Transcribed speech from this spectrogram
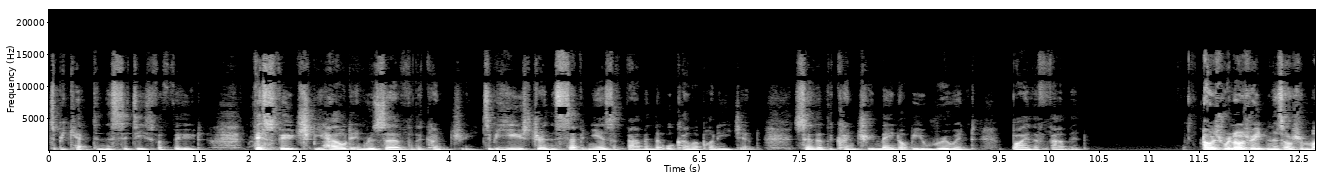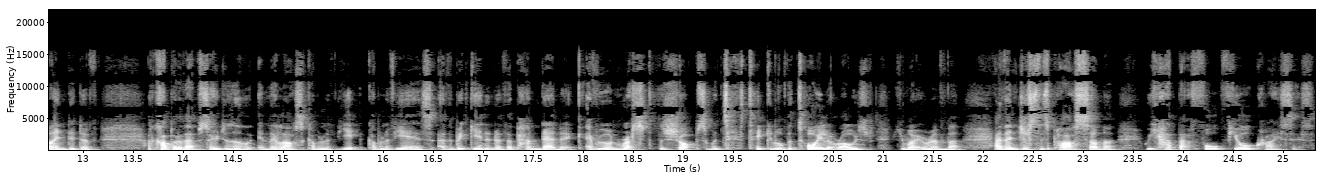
to be kept in the cities for food. This food should be held in reserve for the country to be used during the seven years of famine that will come upon Egypt so that the country may not be ruined by the famine. I was, when I was reading this, I was reminded of a couple of episodes in the, in the last couple of year, couple of years. At the beginning of the pandemic, everyone rushed to the shops and were taking all the toilet rolls, you might remember. And then just this past summer, we had that fuel crisis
